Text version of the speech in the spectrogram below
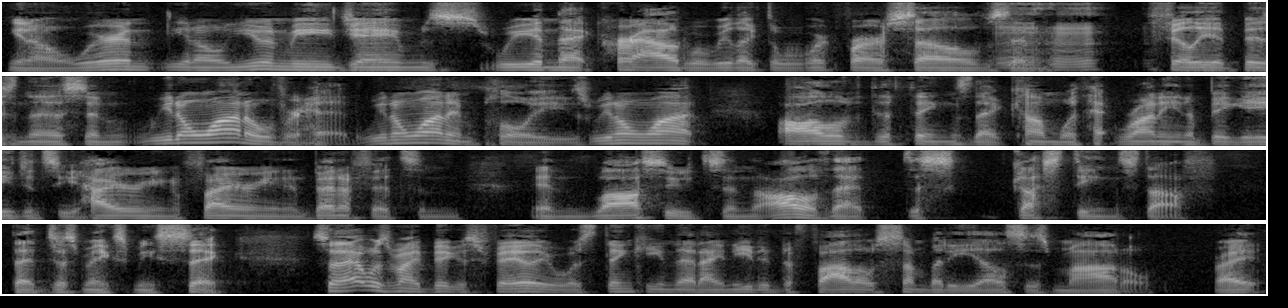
You know, we're in you know you and me, James. We in that crowd where we like to work for ourselves and mm-hmm affiliate business and we don't want overhead. We don't want employees. We don't want all of the things that come with running a big agency, hiring and firing and benefits and, and lawsuits and all of that disgusting stuff that just makes me sick. So that was my biggest failure was thinking that I needed to follow somebody else's model, right?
